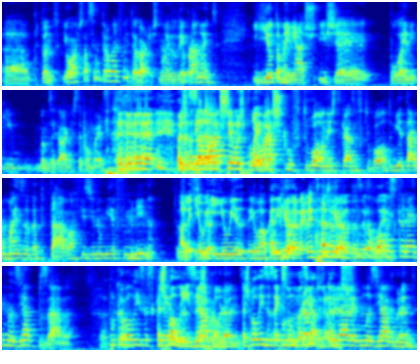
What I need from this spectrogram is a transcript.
Ah, portanto, eu acho que está a ser um trabalho feito. Agora, isto não é do dia para a noite. E eu também acho, isto é polémico e vamos acabar com esta conversa. Vamos Mas passar eu a outros temas Eu polémicos. acho que o futebol, neste caso o futebol, devia estar mais adaptado à fisionomia feminina. Estás Olha, eu, eu, ia, eu há bocado ia falar, mas estás a ver Porque a bola se calhar é demasiado pesada. Porque a baliza se As calhar é balizas, demasiado bro. grande. As balizas é que Porque são o demasiado campo, grandes. se calhar é demasiado grande.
